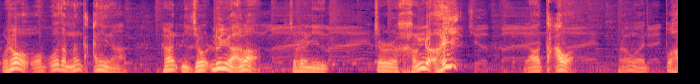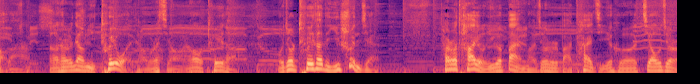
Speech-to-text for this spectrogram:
我说我我我怎么能打你呢？他说你就抡圆了，就是你就是横着嘿，然后打我。我说我不好吧？然后他说要不你推我一下，我说行。然后我推他，我就是推他的一瞬间。他说他有一个办法，就是把太极和交劲儿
